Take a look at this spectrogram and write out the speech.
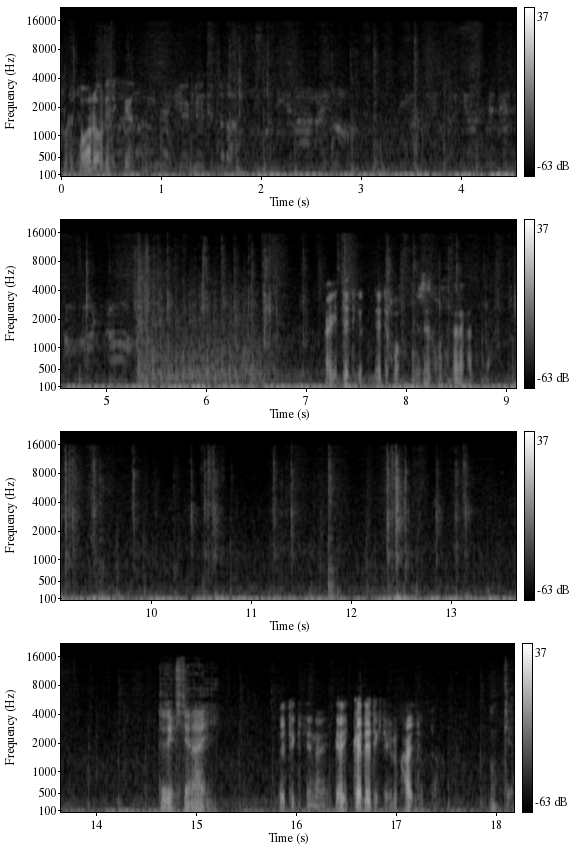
これ、ところ降りてきてるよな。はい、出てく、出てこ、出てこさせなかった。出てきてない？出てきてない。いや、一回出てきたけど帰ってった。オッケー。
